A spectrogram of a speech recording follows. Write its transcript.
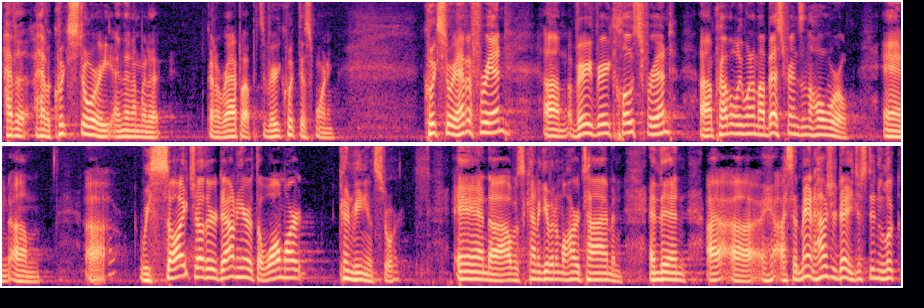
have, a, have a quick story, and then I'm going to going to wrap up. It's very quick this morning. Quick story. I have a friend, um, a very, very close friend, uh, probably one of my best friends in the whole world. And um, uh, we saw each other down here at the Walmart convenience store. And uh, I was kind of giving him a hard time. And, and then I, uh, I said, Man, how's your day? He just didn't look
